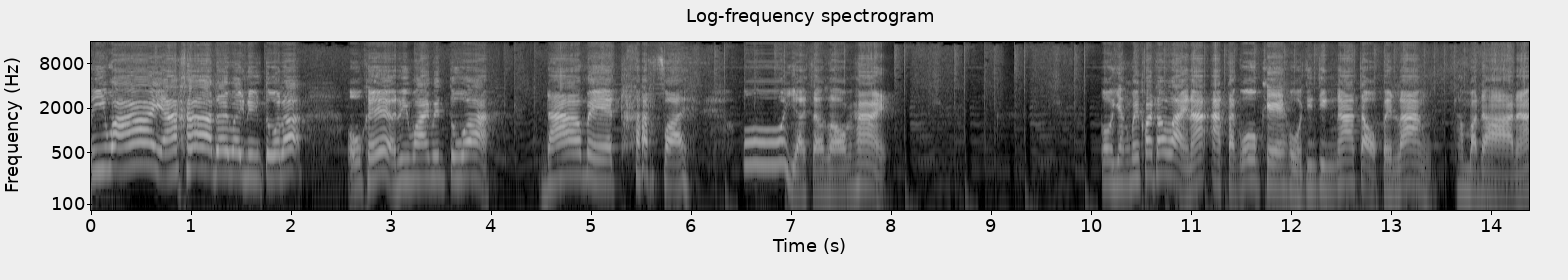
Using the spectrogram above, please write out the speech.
รีไวายอ่าได้ไปหนึ่งตัวละ โอเค รีไวเป็นตัว ดาเมจธาตุไฟ โอ้ยอยากจะร้องไห้ ก็ยังไม่ค่อยเท่าไหร่นะอะแต่ก็โอเค โหจริง ๆ น่าจะออกเป็นร่างธรรมดานะ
